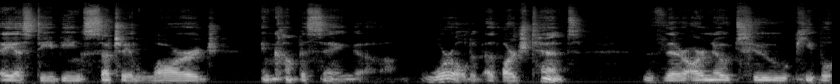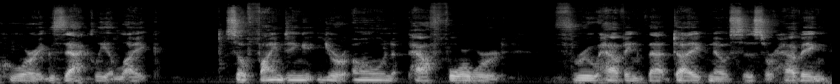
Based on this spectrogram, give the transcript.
ASD being such a large, encompassing uh, world, a large tent, there are no two people who are exactly alike. So finding your own path forward through having that diagnosis or having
